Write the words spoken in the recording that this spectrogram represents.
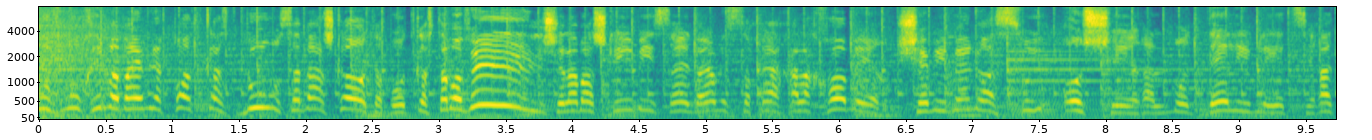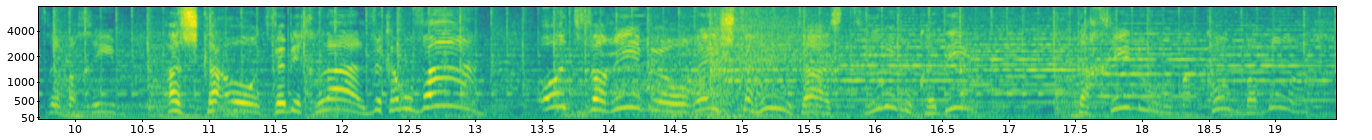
וברוכים הבאים לפודקאסט בורסה והשקעות, הפודקאסט המוביל של המשקיעים בישראל, והיום נשוחח על החומר שממנו עשוי עושר, על מודלים ליצירת רווחים, השקעות ובכלל, וכמובן, עוד דברים מעוררי השתהות, אז תהיו ממוקדים, תכינו מקום במוח,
